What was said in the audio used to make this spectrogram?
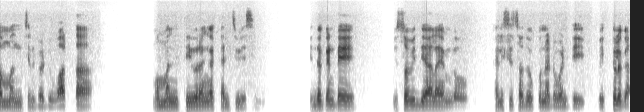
సంబంధించినటువంటి వార్త మమ్మల్ని తీవ్రంగా కలిసివేసింది. ఎందుకంటే విశ్వవిద్యాలయంలో కలిసి చదువుకున్నటువంటి వ్యక్తులుగా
